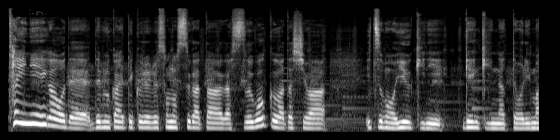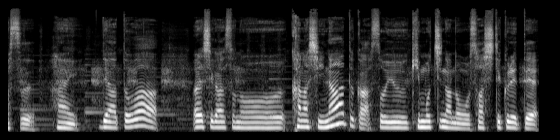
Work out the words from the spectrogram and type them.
対に笑顔で出迎えてくれるその姿がすごく私はいつも勇気に元気になっております。はい、であとは私がその悲しいなとかそういう気持ちなのを察してくれて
